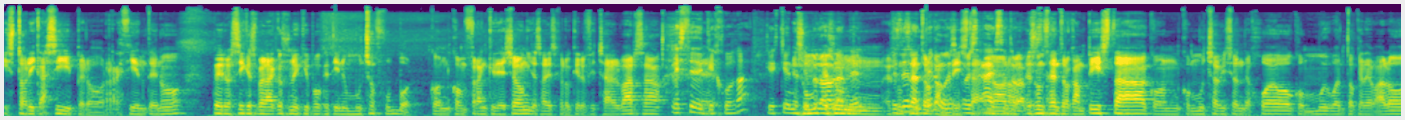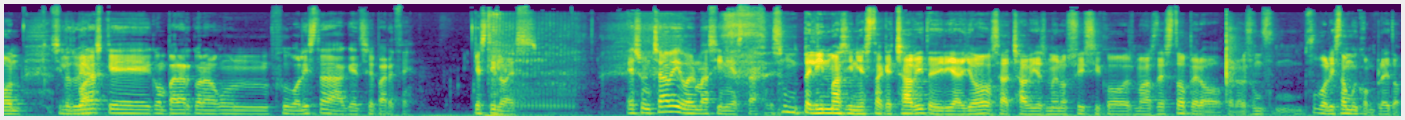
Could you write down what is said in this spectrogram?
Histórica sí, pero reciente no. Pero sí que es verdad que es un equipo que tiene mucho fútbol. Con, con Frankie de Jong, ya sabéis que lo quiere fichar el Barça. ¿Este de Eh, qué juega? Que es que es siempre un, es un- es un es- centrocampista. es- ah, No, no, es un centrocampista con, con mucha visión de juego, con muy buen toque de balón. Si lo tuvieras que comparar con algún futbolista, ¿a qué se parece? ¿Qué estilo es? ¿Es un Xavi o es más Iniesta? Es un pelín más iniesta que Xavi, te diría yo. O sea, Xavi es menos físico, es más de esto, pero, pero es un, fu- un futbolista muy completo.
